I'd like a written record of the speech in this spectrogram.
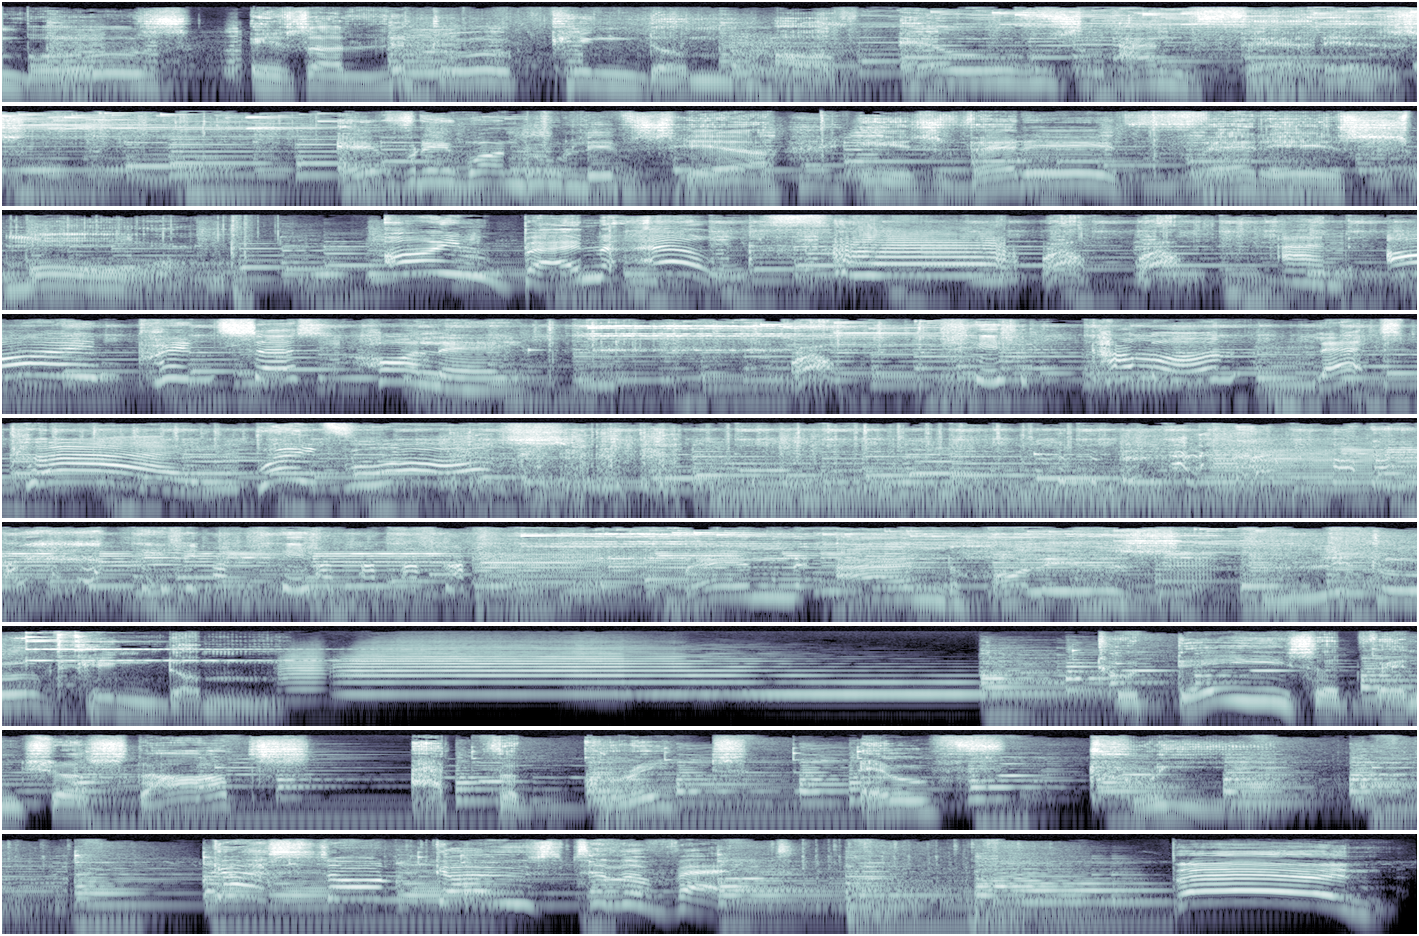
Brambles is a little kingdom of elves and fairies. Everyone who lives here is very, very small. I'm Ben Elf. And I'm Princess Holly. Come on, let's play. Wait for us. Ben and Holly's Little Kingdom. Today's adventure starts at the Great Elf Tree. Gaston goes to the vet. Ben!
